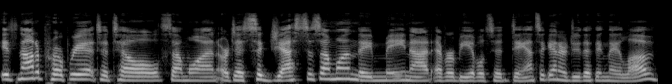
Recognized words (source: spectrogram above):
it's not appropriate to tell someone or to suggest to someone they may not ever be able to dance again or do the thing they love.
